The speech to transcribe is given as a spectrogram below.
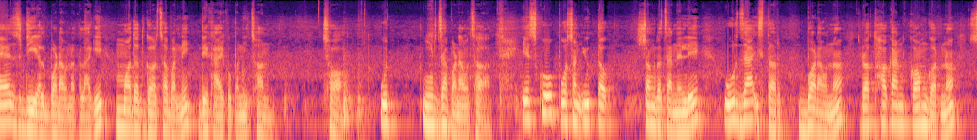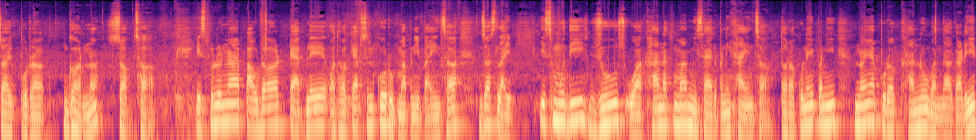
एचडिएल बढाउनका लागि मद्दत गर्छ भन्ने देखाएको पनि छन्। छ ऊर्जा बढाउँछ। यसको पोषणयुक्त संरचनाले ऊर्जा स्तर बढाउन र थकान कम गर्न सहयोग पुरा गर्न सक्छ। स्पुलुना पाउडर ट्याब्ले अथवा क्याप्सुलको रूपमा पनि पाइन्छ जसलाई स्मुदी जुस वा खानामा मिसाएर पनि खाइन्छ। तर कुनै पनि नयाँ पूरक खानुभन्दा अगाडि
